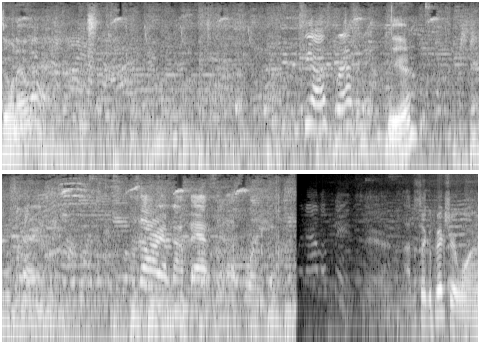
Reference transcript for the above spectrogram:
Doing that? one? See how it's grabbing it? Yeah. Crazy. Sorry, I'm not fast enough for you. Yeah. I just took a picture of one.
